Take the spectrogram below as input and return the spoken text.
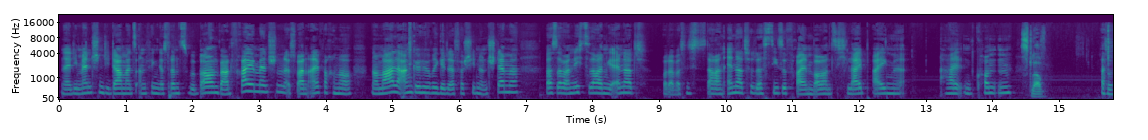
ne, die Menschen, die damals anfingen, das Land zu bebauen, waren freie Menschen. Es waren einfach nur normale Angehörige der verschiedenen Stämme, was aber nichts daran geändert oder was nichts daran änderte, dass diese freien Bauern sich Leibeigene halten konnten. Sklaven. Also,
